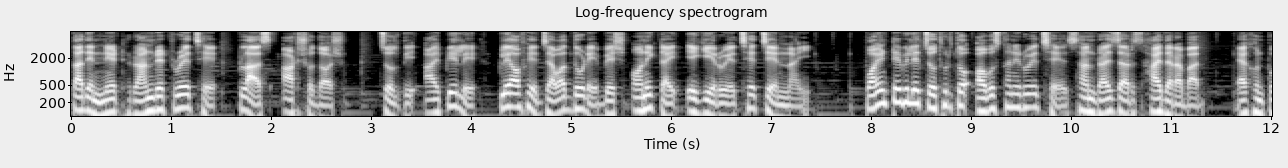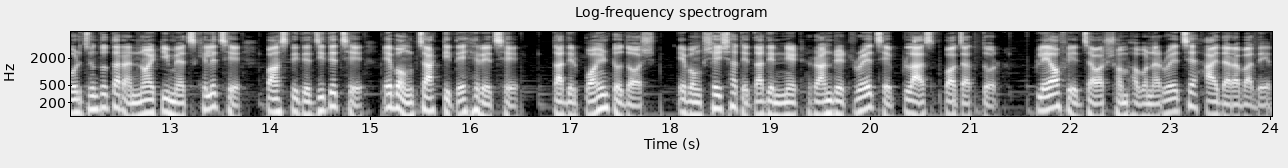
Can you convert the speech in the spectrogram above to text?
তাদের নেট রান রেট রয়েছে প্লাস আটশো দশ। চলতি আইপিএলে প্লে অফে যাওয়ার দৌড়ে বেশ অনেকটাই এগিয়ে রয়েছে চেন্নাই। পয়েন্ট টেবিলে চতুর্থ অবস্থানে রয়েছে সানরাইজার্স হায়দরাবাদ। এখন পর্যন্ত তারা নয়টি ম্যাচ খেলেছে, পাঁচটিতে জিতেছে এবং চারটিতে হেরেছে। তাদের পয়েন্টও দশ এবং সেই সাথে তাদের নেট রান রেট রয়েছে প্লাস পঁচাত্তর। প্লে অফে যাওয়ার সম্ভাবনা রয়েছে হায়দরাবাদের।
